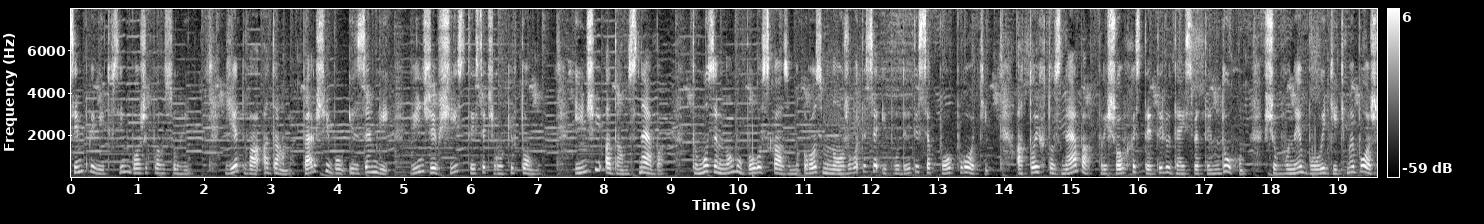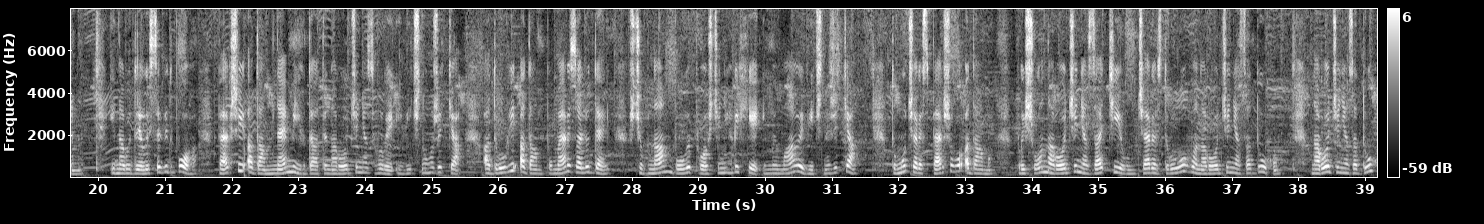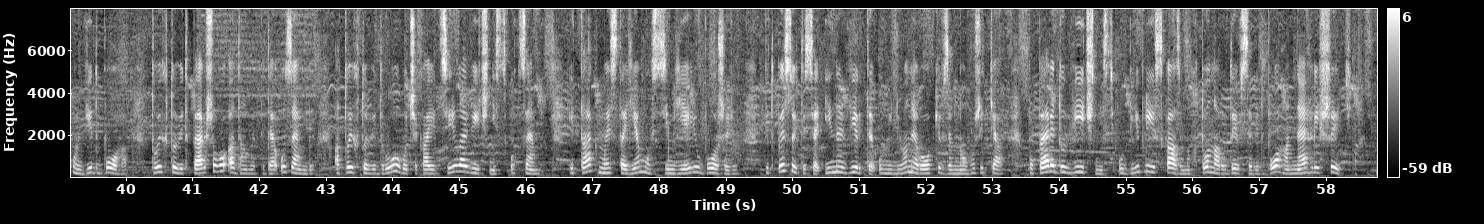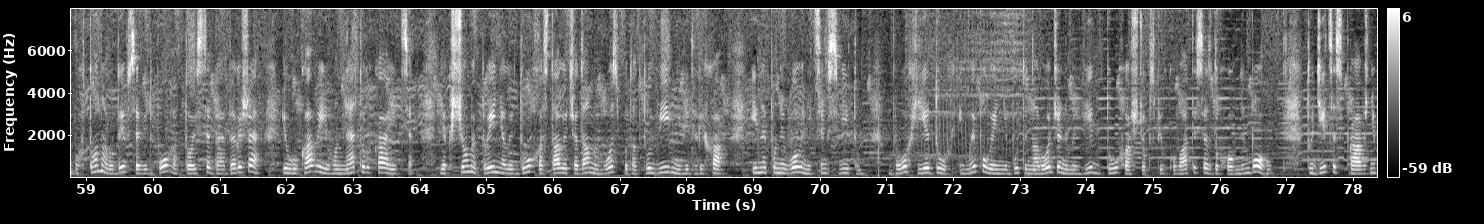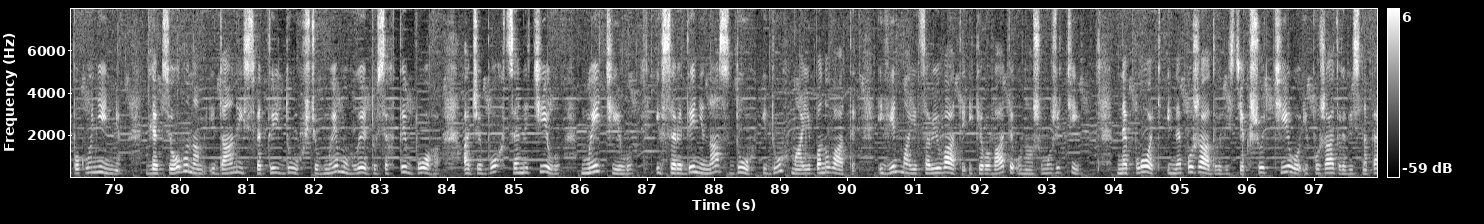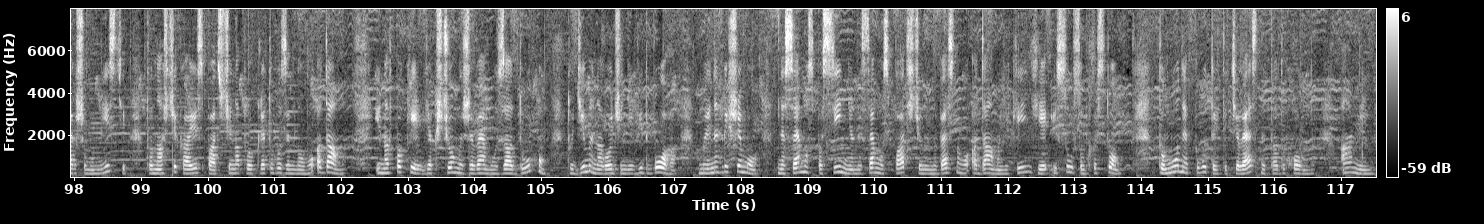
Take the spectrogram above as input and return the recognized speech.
Всім привіт, всім Божих благословень. Є два Адами. Перший був із землі, він жив 6 тисяч років тому. Інший Адам з неба. Тому земному було сказано розмножуватися і плодитися по плоті. А той, хто з неба, прийшов хрестити людей Святим Духом, щоб вони були дітьми Божими і народилися від Бога. Перший Адам не міг дати народження згори і вічного життя, а другий Адам помер за людей, щоб нам були прощені гріхи, і ми мали вічне життя. Тому через першого Адама прийшло народження за тілом, через другого народження за духом. Народження за духом від Бога. Той, хто від першого Адама піде у землю, а той, хто від другого чекає ціла вічність Отцем. І так ми стаємо сім'єю Божою. Підписуйтеся і не вірте у мільйони років земного життя. Попереду вічність. У Біблії сказано, хто народився від Бога, не грішить. Бо хто народився від Бога, той себе береже, і лукавий його не торкається. Якщо ми прийняли духа, стали чадами Господа, то вільні від гріха і не поневолені цим світом. Бог є дух, і ми повинні бути народженими від духа, щоб спілкуватися з духовним Богом. Тоді це справжнє поклоніння. Для цього нам і даний Святий Дух, щоб ми могли досягти Бога. Адже Бог це не тіло, ми тіло, і всередині нас дух, і дух має панувати, і він має царювати і керувати у нашому житті. Не плоть і не пожадливість. Якщо тіло і пожадливість на першому місці, то нас чекає спадщина проклятого земного Адама. І навпаки, якщо ми живемо за духом, тоді ми народжені від Бога. Ми не грішимо, несемо спасіння, несемо спадщину небесного Адама, який є Ісусом Христом. Тому не плутайте тілесне та духовне. Амінь.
